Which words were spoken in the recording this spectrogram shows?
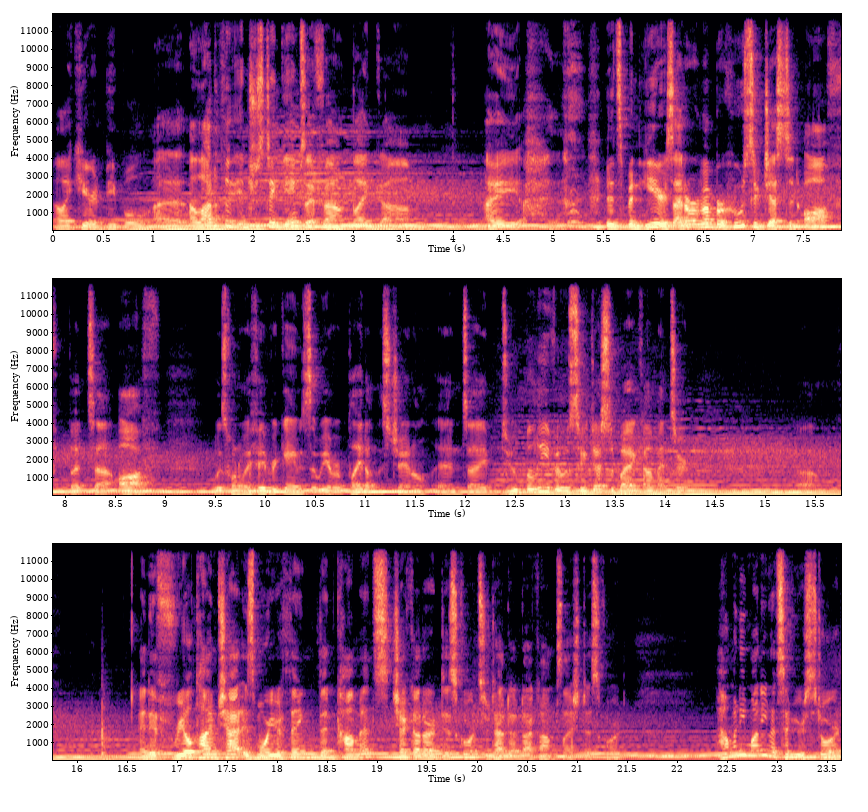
I like hearing people. Uh, a lot of the interesting games I found, like um, I it's been years. I don't remember who suggested Off, but uh, Off was one of my favorite games that we ever played on this channel, and I do believe it was suggested by a commenter. Um, and if real-time chat is more your thing than comments, check out our Discord, sirtaptap.com slash Discord. How many monuments have you restored?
